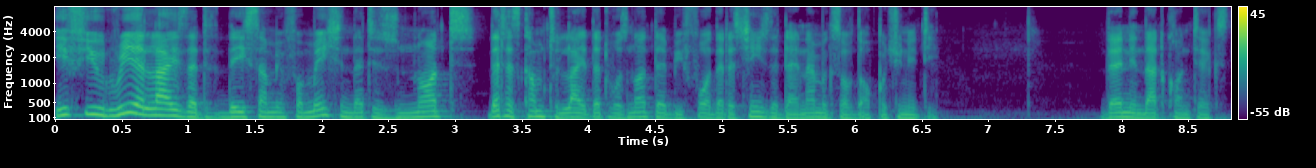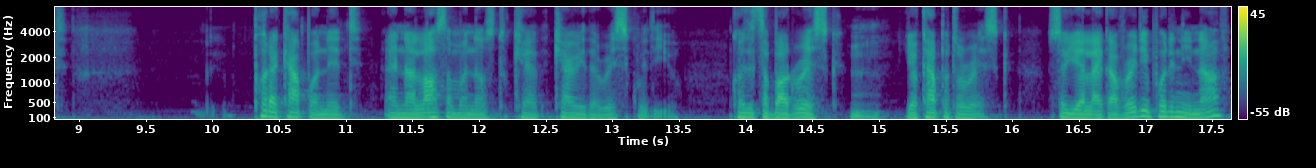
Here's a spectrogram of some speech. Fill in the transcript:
If you realize that there's some information that is not that has come to light that was not there before that has changed the dynamics of the opportunity, then in that context, put a cap on it and allow someone else to ca- carry the risk with you because it's about risk, mm. your capital risk. So you're like, I've already put in enough.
